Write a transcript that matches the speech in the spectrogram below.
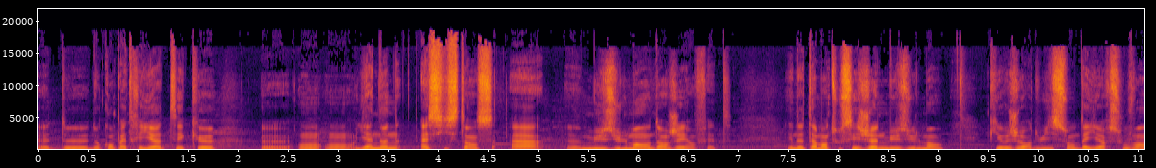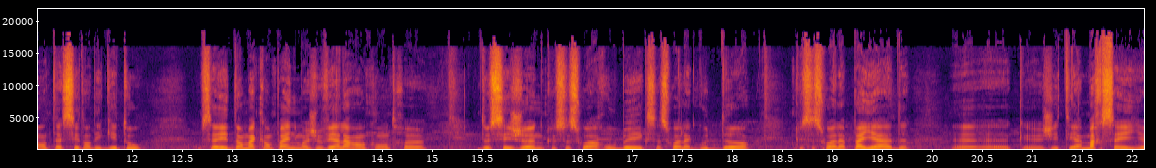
euh, de nos compatriotes et qu'il euh, y a non-assistance à musulmans en danger, en fait. Et notamment tous ces jeunes musulmans qui aujourd'hui sont d'ailleurs souvent entassés dans des ghettos. Vous savez, dans ma campagne, moi je vais à la rencontre de ces jeunes, que ce soit à Roubaix, que ce soit à la Goutte d'Or, que ce soit à la Paillade, que j'étais à Marseille,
